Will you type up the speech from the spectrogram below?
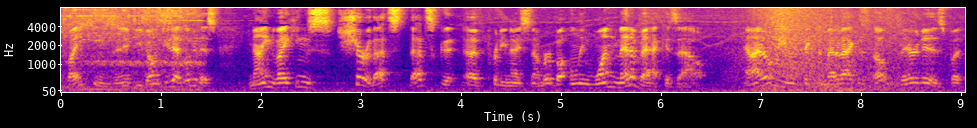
Vikings. And if you don't do that, look at this: nine Vikings. Sure, that's that's good, a pretty nice number, but only one medevac is out. And I don't even think the medevac is. Oh, there it is. But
